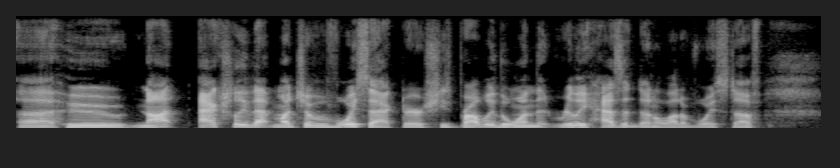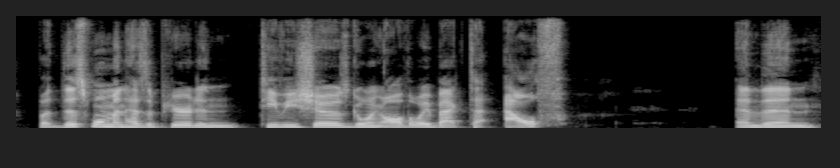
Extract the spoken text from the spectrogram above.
uh, who not actually that much of a voice actor. She's probably the one that really hasn't done a lot of voice stuff. But this woman has appeared in TV shows going all the way back to Alf and then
